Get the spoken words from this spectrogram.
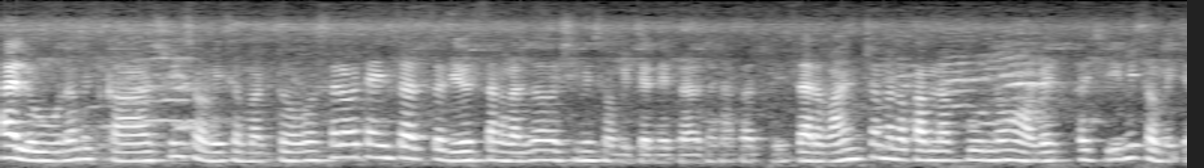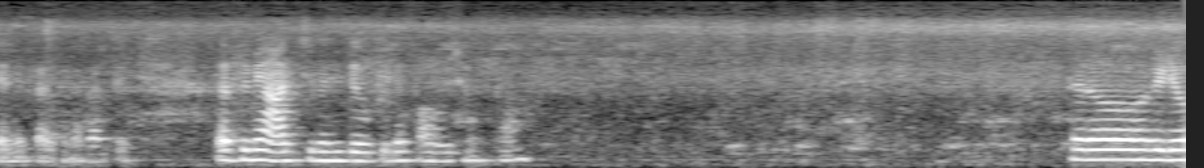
हॅलो नमस्कार. श्री स्वामी समर्थ. सर्व त्यांचा आजचा दिवस चांगला जावं अशी मी स्वामीचरणी प्रार्थना करते. सर्वांच्या मनोकामना पूर्ण व्हाव्यात अशी मी स्वामीचरणी प्रार्थना करते. तर तुम्ही आजची माझी देवपूजा पाहू शकता. तर व्हिडिओ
